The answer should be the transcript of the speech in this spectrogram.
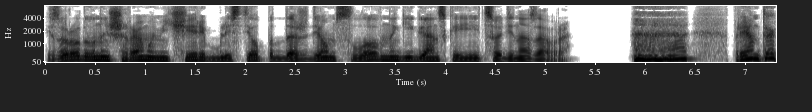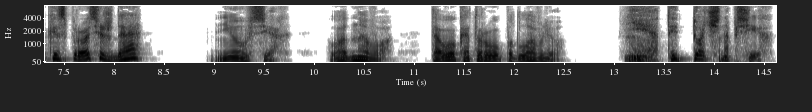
Изуродованный шрамами череп блестел под дождем, словно гигантское яйцо динозавра. «Ага, прям так и спросишь, да?» «Не у всех. У одного. Того, которого подловлю. «Нет, ты точно псих!»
